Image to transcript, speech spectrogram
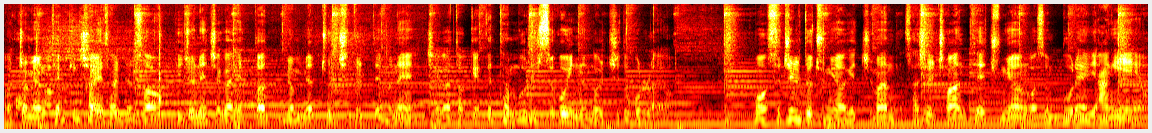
어쩌면 캠핑카에 살면서 기존에 제가 했던 몇몇 조치들 때문에 제가 더 깨끗한 물을 쓰고 있는 걸지도 몰라요. 뭐 수질도 중요하겠지만 사실 저한테 중요한 것은 물의 양이에요.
